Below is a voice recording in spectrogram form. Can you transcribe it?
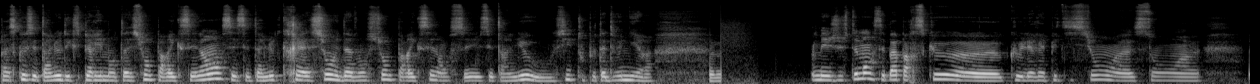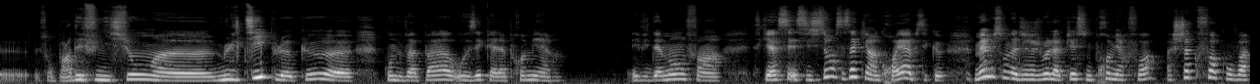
Parce que c'est un lieu d'expérimentation par excellence et c'est un lieu de création et d'invention par excellence. Et c'est un lieu où aussi tout peut advenir. Mais justement, c'est pas parce que, euh, que les répétitions euh, sont sont par définition euh, multiples que euh, qu'on ne va pas oser qu'à la première. Évidemment enfin ce qui est assez c'est c'est ça qui est incroyable c'est que même si on a déjà joué la pièce une première fois à chaque fois qu'on va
